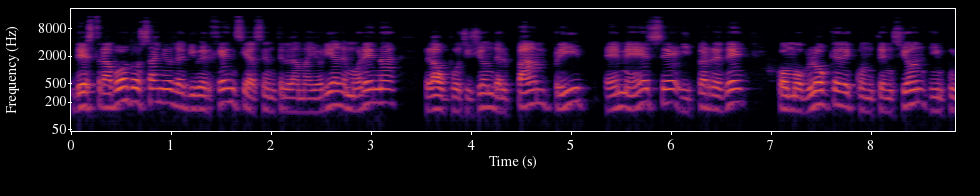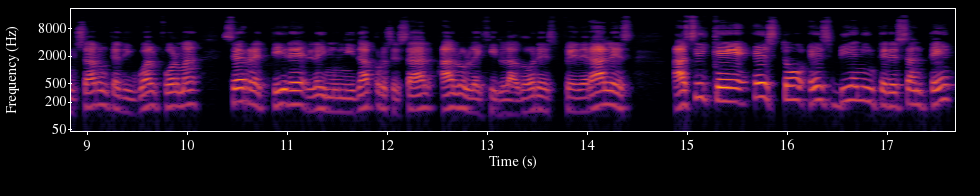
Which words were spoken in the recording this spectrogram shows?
destrabó dos años de divergencias entre la mayoría de Morena, la oposición del PAN, PRI, MS y PRD como bloque de contención impulsaron que de igual forma se retire la inmunidad procesal a los legisladores federales. Así que esto es bien interesante.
